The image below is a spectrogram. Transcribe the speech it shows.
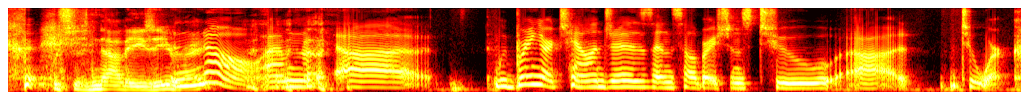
which is not easy, right? No, uh, we bring our challenges and celebrations to. Uh, to work,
